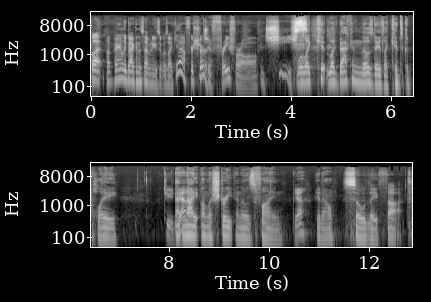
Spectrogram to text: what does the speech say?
But apparently back in the 70s it was like, yeah, for sure. it's a free for all. Jeez, Well, like ki- like back in those days, like kids could play dude, at yeah. night on the street and it was fine. Yeah, You know, So they thought.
